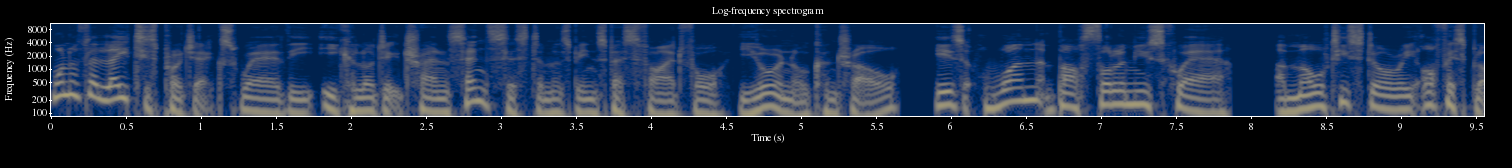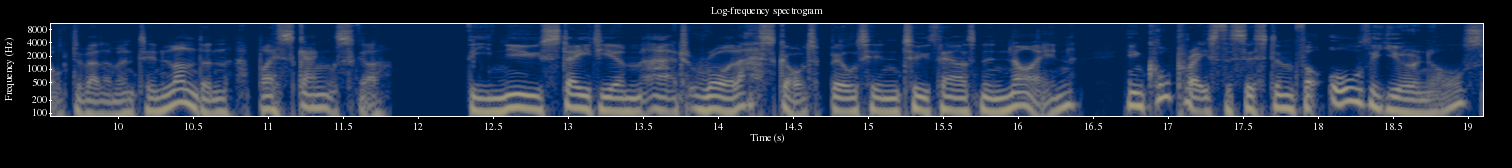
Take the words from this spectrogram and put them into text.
One of the latest projects where the Ecologic Transcend system has been specified for urinal control is 1 Bartholomew Square, a multi story office block development in London by Skanska. The new stadium at Royal Ascot, built in 2009, incorporates the system for all the urinals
